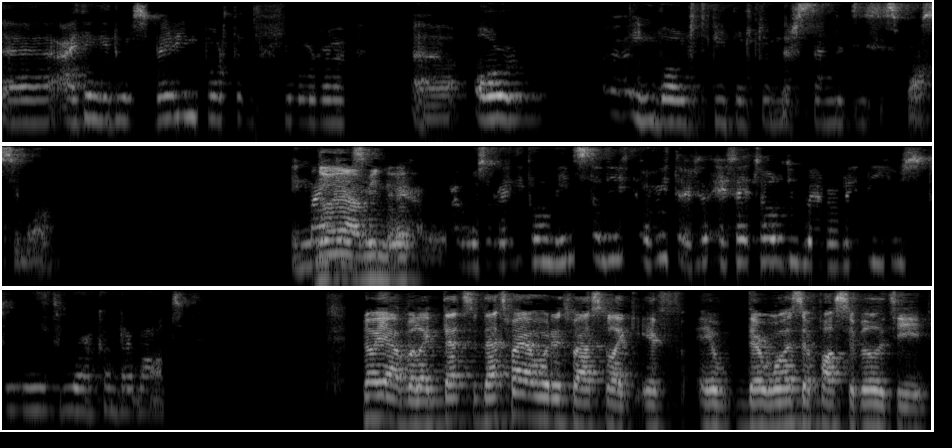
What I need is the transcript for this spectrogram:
Uh, I think it was very important for uh, uh all involved people to understand that this is possible. In my no, case, yeah, I mean, I, I was already convinced of it, of it. As I told you, we're already used to, to work on remote. No, yeah, but like that's that's why I wanted to ask, like, if it, there was a possibility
